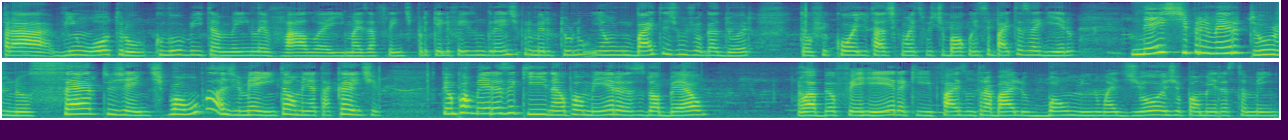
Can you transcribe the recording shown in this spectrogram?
para vir um outro clube e também levá-lo aí mais à frente, porque ele fez um grande primeiro turno e é um baita de um jogador. Então ficou aí o Tático Mais Futebol com esse baita zagueiro neste primeiro turno, certo, gente? Bom, vamos falar de meia, então, meia atacante. Tem o Palmeiras aqui, né? O Palmeiras do Abel, o Abel Ferreira, que faz um trabalho bom e não é de hoje. O Palmeiras também,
